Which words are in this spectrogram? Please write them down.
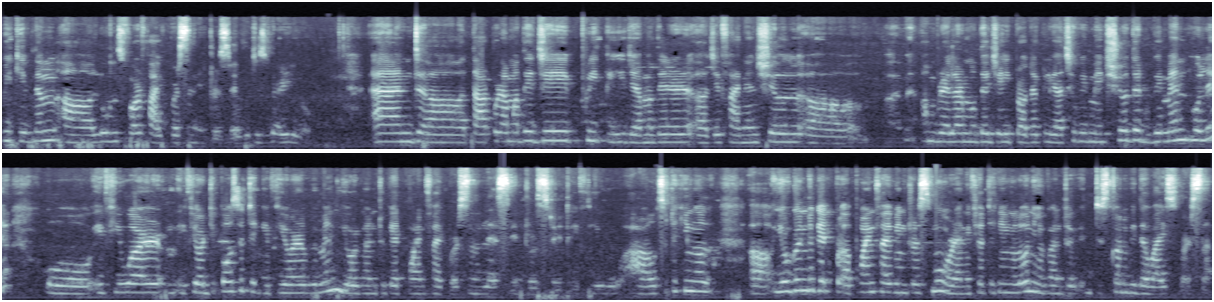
we give them loans for five percent interest which is very low and তারপর আমাদের যে প্রীতি, যে আমাদের যে financial umbrella mother, Jay, product we make sure that women hole or if you are if you are depositing if you are a woman you are going to get 0.5% less interest rate. If you are also taking a uh, you're going to get uh, 0.5 interest more and if you're taking a loan you're going to it's going to be the vice versa.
